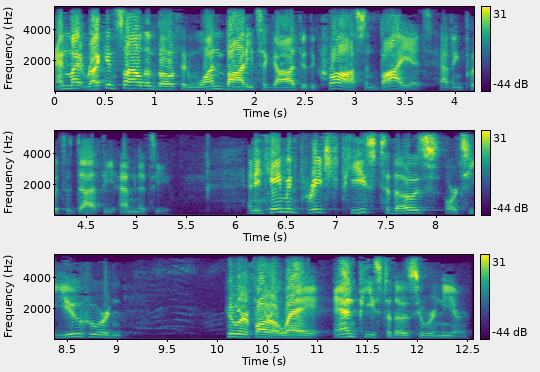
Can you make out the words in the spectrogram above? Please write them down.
and might reconcile them both in one body to God through the cross, and by it having put to death the enmity. And he came and preached peace to those, or to you who were who were far away, and peace to those who were near.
